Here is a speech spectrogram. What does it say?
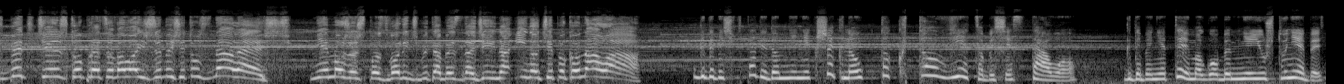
Zbyt ciężko pracowałaś, żeby się tu znaleźć! Nie możesz pozwolić, by ta beznadziejna Ino cię pokonała! Gdybyś wtedy do mnie nie krzyknął, to kto wie, co by się stało. Gdyby nie ty, mogłoby mnie już tu nie być.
